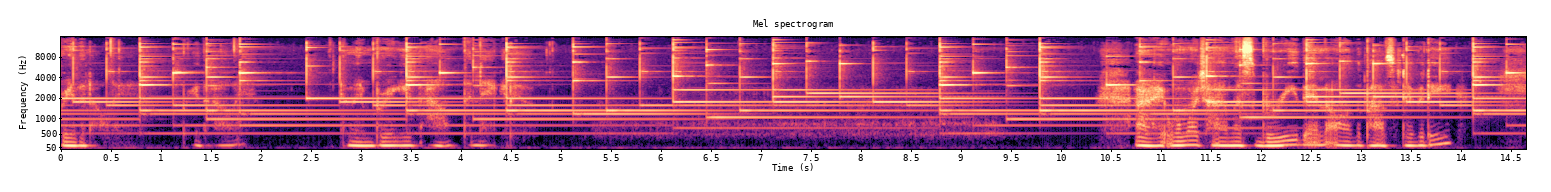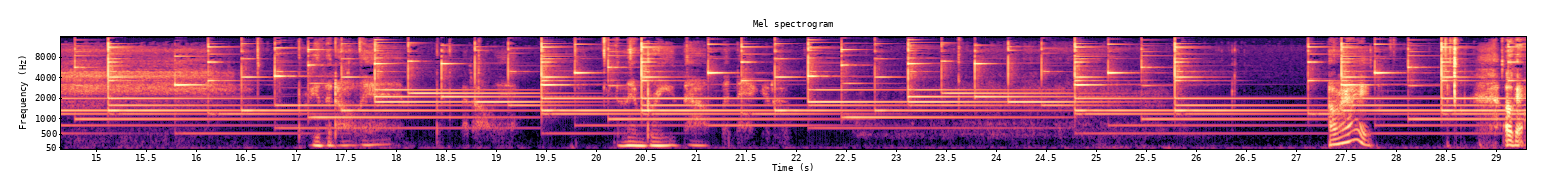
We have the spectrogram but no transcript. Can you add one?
Breathe it all in. Breathe it all in. And then breathe out the negative. Time. Let's breathe in all the positivity. Breathe it all in. Breathe it all in. And then breathe out the negative. All right. Okay,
